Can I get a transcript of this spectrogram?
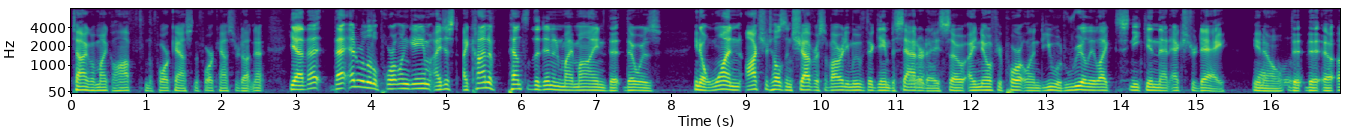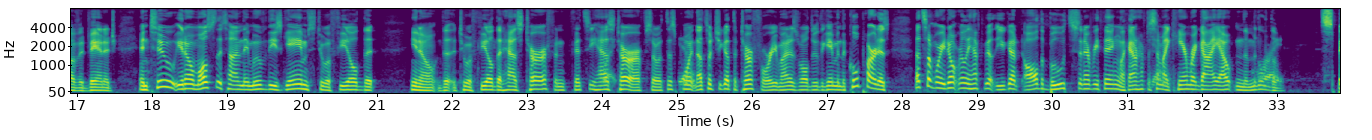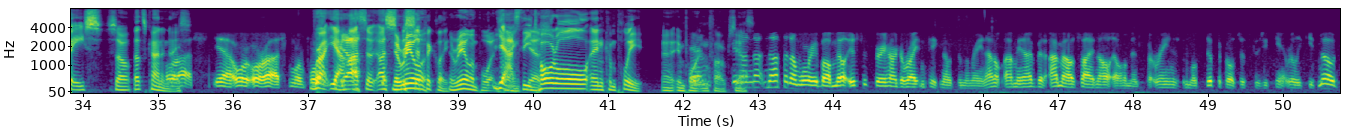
Talking with Michael Hoff from the Forecast and theforecaster.net. Yeah, that that Edward Little Portland game, I just I kind of penciled it in in my mind that there was, you know, one Oxford Hills and Cheverus have already moved their game to Saturday, so I know if you're Portland, you would really like to sneak in that extra day, you know, the, the uh, of advantage. And two, you know, most of the time they move these games to a field that you know, the, to a field that has turf, and Fitzy has turf. So at this point, that's what you got the turf for. You might as well do the game. And the cool part is that's something where you don't really have to be. Able, you got all the booths and everything. Like I don't have to send my camera guy out in the middle of the space. So that's kind of nice. us, yeah, or or us, more important. Right? Yeah, us, uh, us the real, specifically. the real important. yes, thing. the total and complete uh, important, And, folks. You Yes. know, not, not that I'm worried about. Mil- it's just very hard to write and take notes in the rain. I don't. I mean, I've been. I'm outside in all elements, but rain is the most difficult, just because you can't really keep notes.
